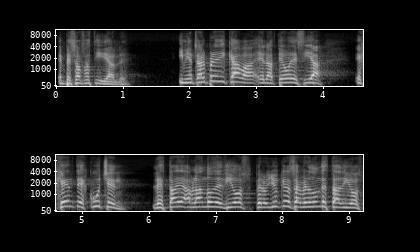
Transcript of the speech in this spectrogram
empezó a fastidiarle. Y mientras él predicaba, el ateo decía, eh, gente, escuchen, le está hablando de Dios, pero yo quiero saber dónde está Dios.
